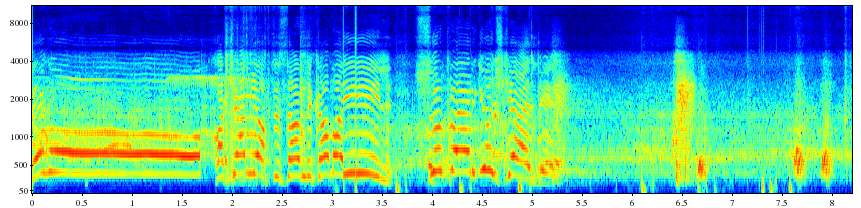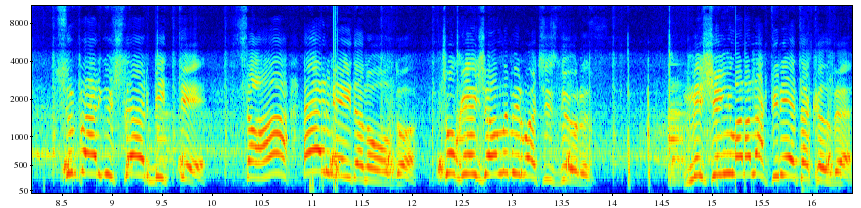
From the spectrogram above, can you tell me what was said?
ve gol! Hakem yaptı sandık ama değil. Süper güç geldi. Süper güçler bitti. Saha er meydan oldu. Çok heyecanlı bir maç izliyoruz. Meşin yuvarlak direğe takıldı.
